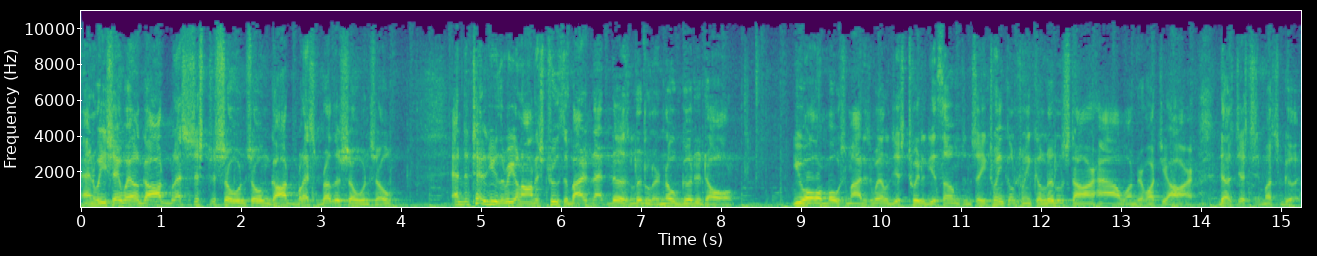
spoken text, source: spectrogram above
And we say, well, God bless sister so and so, and God bless brother so and so. And to tell you the real honest truth about it, that does little or no good at all. You almost might as well just twiddle your thumbs and say, Twinkle, twinkle, little star, how I wonder what you are. Does just as much good.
